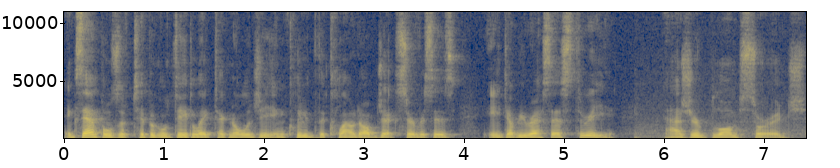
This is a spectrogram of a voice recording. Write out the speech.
Examples of typical data lake technology include the cloud object services AWS S3, Azure Blob Storage,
